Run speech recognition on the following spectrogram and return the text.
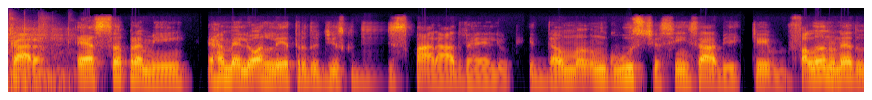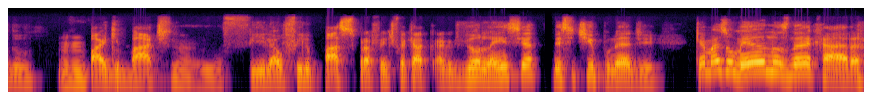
Cara, essa para mim é a melhor letra do disco disparado, velho. E dá uma angústia, assim, sabe? Que falando, né, do, do uhum. pai que bate no, no, filho, aí o filho passa para frente, fica aquela violência desse tipo, né? De que é mais ou menos, né, cara?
